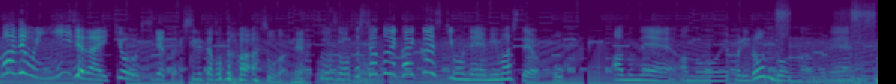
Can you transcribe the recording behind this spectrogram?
まあでもいいじゃない今日知れた知れたことは。そうだね。そうそう私ちゃんとね開会式もね見ましたよ。あのねあのやっぱりロンドンなんでねそ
